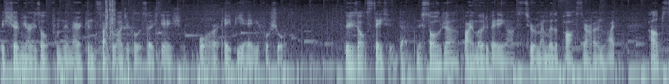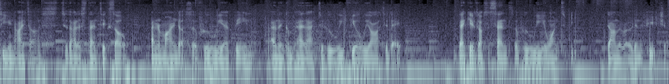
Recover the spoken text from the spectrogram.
It showed me a result from the American Psychological Association, or APA for short. The results stated that nostalgia, by motivating us to remember the past in our own life, helps to unite us to that authentic self and remind us of who we have been and then compare that to who we feel we are today. That gives us a sense of who we want to be down the road in the future.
